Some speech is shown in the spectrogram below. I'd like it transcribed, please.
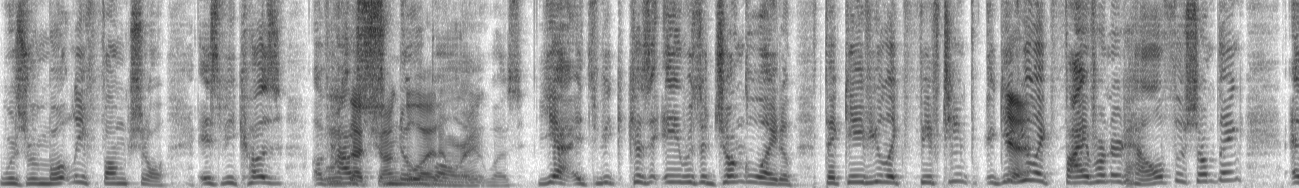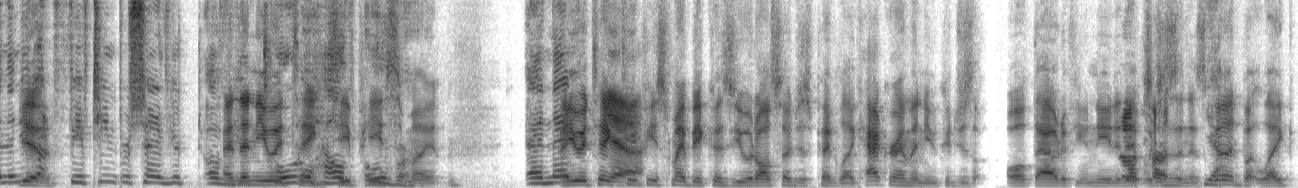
was remotely functional is because of how that jungle item, snowball right? it was. Yeah, it's because it was a jungle item that gave you like 15. It gave Yeah. you like 500 health or something, and then you Yeah. got 15 percent of your of and your then you total would take health TP over. smite. And then And you would take Yeah. TP smite because you would also just pick like Hecarim and you could just ult out if you needed oh, it, which Also- isn't as Yeah. good. But like,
